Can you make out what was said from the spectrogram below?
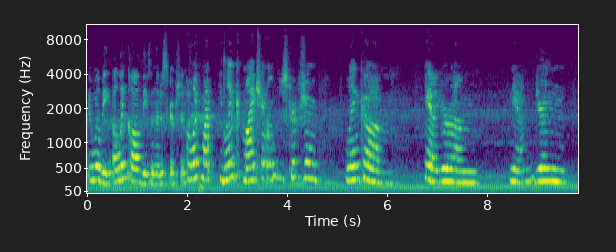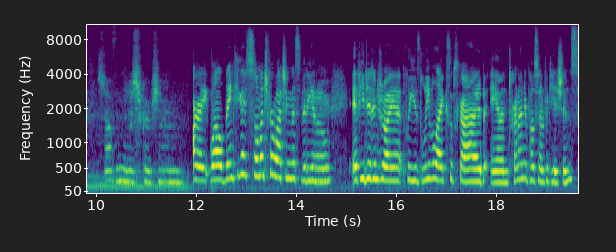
it will be. I'll link all of these in the description. I'll link my link my channel in the description. Link um yeah, your um yeah, you're in stuff in the description. Alright, well, thank you guys so much for watching this video. If you did enjoy it, please leave a like, subscribe, and turn on your post notifications.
